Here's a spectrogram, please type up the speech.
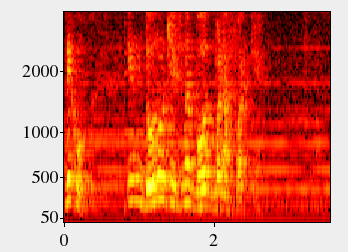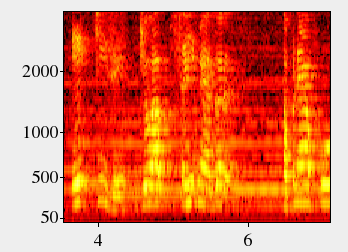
देखो, इन दोनों चीज़ में बहुत बड़ा फ़र्क है। एक चीज़ है जो आप सही में अगर अपने आप को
